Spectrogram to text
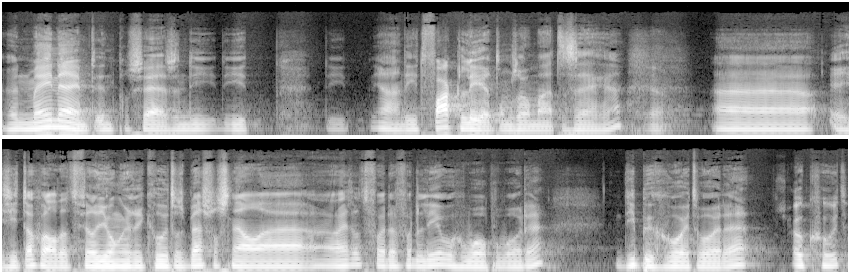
hun meeneemt in het proces en die, die, die, ja, die het vak leert, om zo maar te zeggen. Eh, je ziet toch wel dat veel jonge recruiters best wel snel hoe heet dat, voor, de, voor de leeuwen geworpen worden, dieper gegooid worden. ook goed.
